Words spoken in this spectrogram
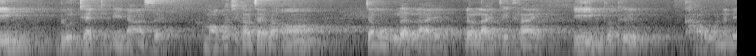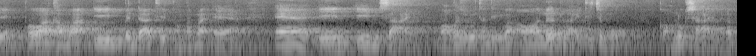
im blutet die Nase หมอก็จะเข้าใจว่า อ๋อ จมูกเลือดไหล แล้วไหลที่ใคร ihm ก็คือ เขานั่นเอง เพราะว่าคำว่า ihm เป็นดาทิฟของคำว่า air air in ihm sein หมอก็จะรู้ทันทีว่าอ๋อเลือดไหลที่จมูกของลูกชายนะครับ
